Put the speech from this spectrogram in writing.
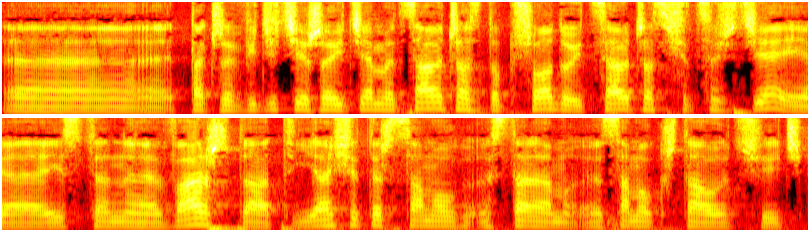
E, także widzicie, że idziemy cały czas do przodu i cały czas się coś dzieje. Jest ten warsztat. Ja się też samo, staram samokształcić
